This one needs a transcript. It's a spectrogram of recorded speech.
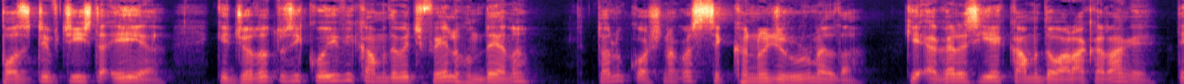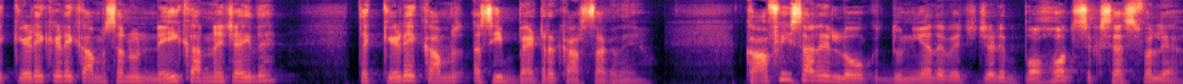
ਪੋਜ਼ਿਟਿਵ ਚੀਜ਼ ਤਾਂ ਇਹ ਆ ਕਿ ਜਦੋਂ ਤੁਸੀਂ ਕੋਈ ਵੀ ਕੰਮ ਦੇ ਵਿੱਚ ਫੇਲ ਹੁੰਦੇ ਆ ਨਾ, ਤੁਹਾਨੂੰ ਕੁਛ ਨਾ ਕੁਛ ਸਿੱਖਣ ਨੂੰ ਜ਼ਰੂਰ ਮਿਲਦਾ ਕਿ ਅਗਰ ਅਸੀਂ ਇਹ ਕੰਮ ਦੁਬਾਰਾ ਕਰਾਂਗੇ, ਤੇ ਕਿਹੜੇ-ਕਿਹੜੇ ਕੰਮ ਸਾਨੂੰ ਨਹੀਂ ਕਰਨੇ ਚਾਹੀਦੇ, ਤੇ ਕਿਹੜੇ ਕੰਮ ਅਸੀਂ ਬੈਟਰ ਕਰ ਸਕਦੇ ਹਾਂ। ਕਾਫੀ ਸਾਰੇ ਲੋਕ ਦੁਨੀਆ ਦੇ ਵਿੱਚ ਜਿਹੜੇ ਬਹੁਤ ਸਕਸੈਸਫੁਲ ਆ,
